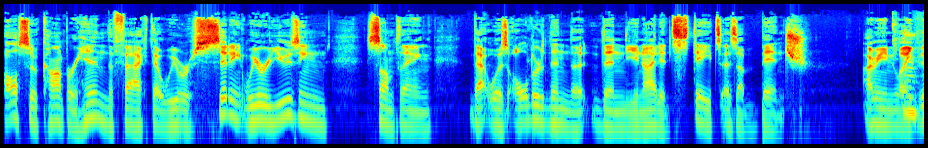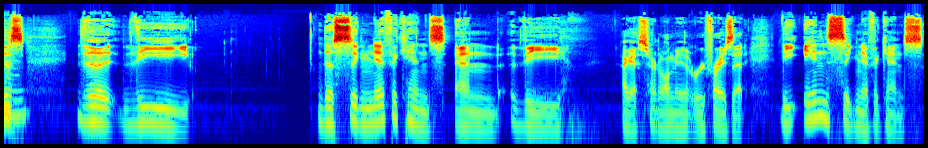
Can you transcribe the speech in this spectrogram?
also comprehend the fact that we were sitting, we were using something that was older than the than the United States as a bench. I mean, like this, mm-hmm. the the the significance and the, I guess let me rephrase that. The insignificance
